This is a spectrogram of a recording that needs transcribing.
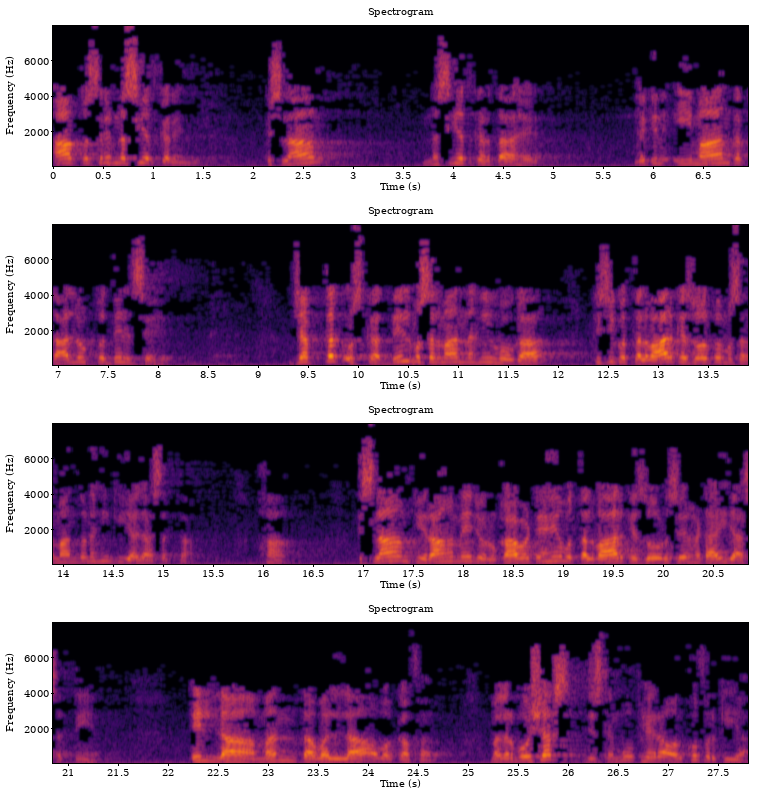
آپ تو صرف نصیحت کریں گے۔ اسلام نصیحت کرتا ہے، لیکن ایمان کا تعلق تو دل سے ہے۔ جب تک اس کا دل مسلمان نہیں ہوگا، کسی کو تلوار کے زور پر مسلمان تو نہیں کیا جا سکتا۔ ہاں اسلام کی راہ میں جو رکاوٹیں ہیں وہ تلوار کے زور سے ہٹائی جا سکتی ہیں۔ اللہ من طول و کفر مگر وہ شخص جس نے منہ پھیرا اور کفر کیا۔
